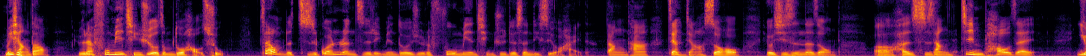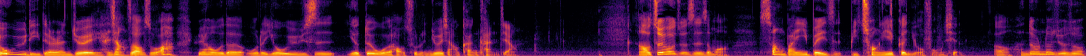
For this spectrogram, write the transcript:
没想到原来负面情绪有这么多好处，在我们的直观认知里面，都会觉得负面情绪对身体是有害的。当他这样讲的时候，尤其是那种。呃，很时常浸泡在忧郁里的人，就会很想知道说啊，原来我的我的忧郁是有对我有好处的，你就会想要看看这样。然后最后就是什么，上班一辈子比创业更有风险。嗯，很多人都觉得说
